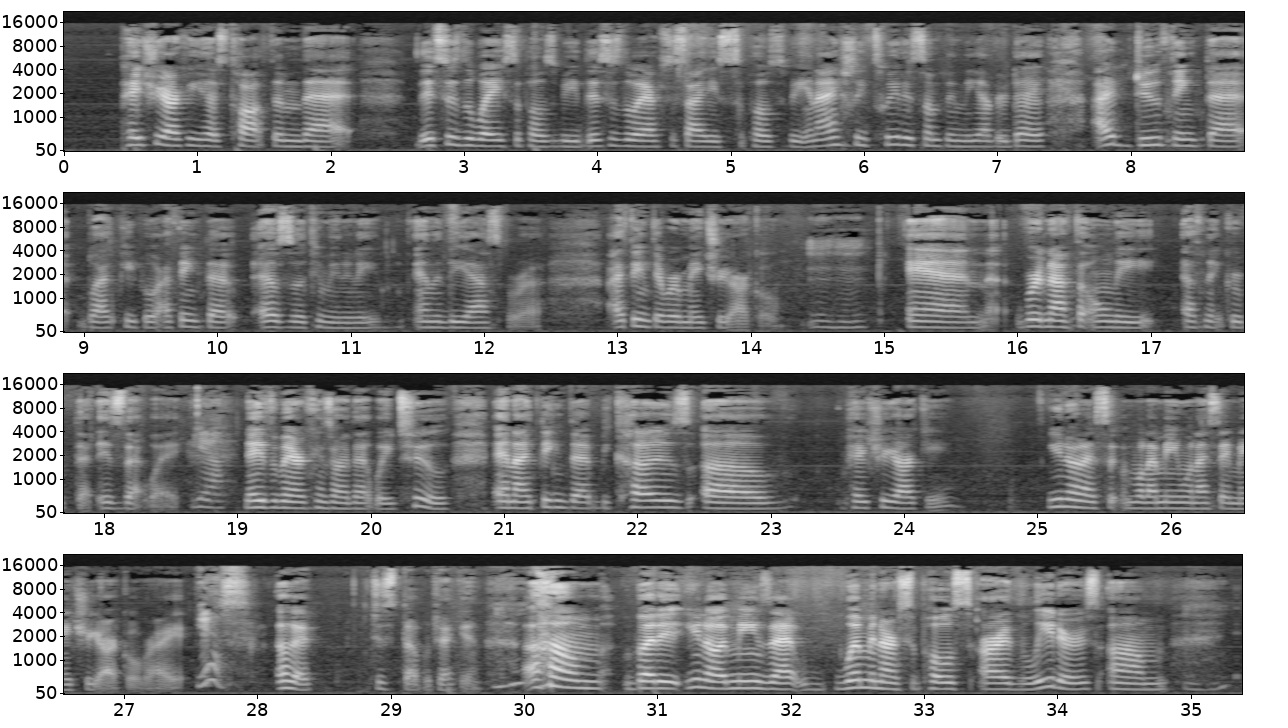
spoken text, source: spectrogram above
patriarchy has taught them that this is the way it's supposed to be. This is the way our society is supposed to be. And I actually tweeted something the other day. I do think that black people, I think that as a community and the diaspora, I think that we're matriarchal. Mm-hmm. And we're not the only ethnic group that is that way. Yeah. Native Americans are that way too. And I think that because of patriarchy, you know what I what I mean when I say matriarchal, right? Yes. Okay, just double checking. Um, but it you know it means that women are supposed are the leaders um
